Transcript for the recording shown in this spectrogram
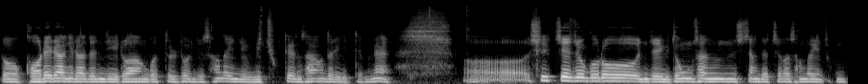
또 거래량이라든지 이러한 것들도 이제 상당히 이제 위축된 상황들이기 때문에 어, 실제적으로 이제 유동산 시장 자체가 상당히 조금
